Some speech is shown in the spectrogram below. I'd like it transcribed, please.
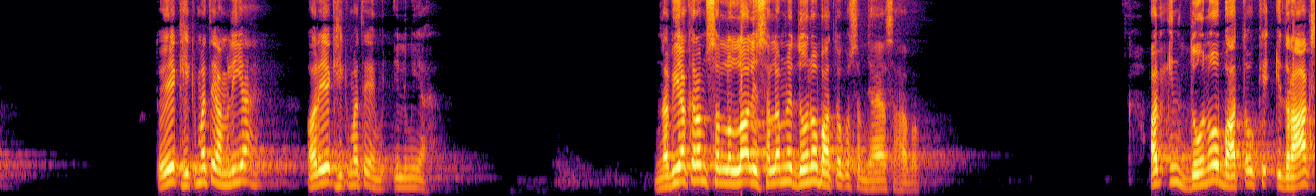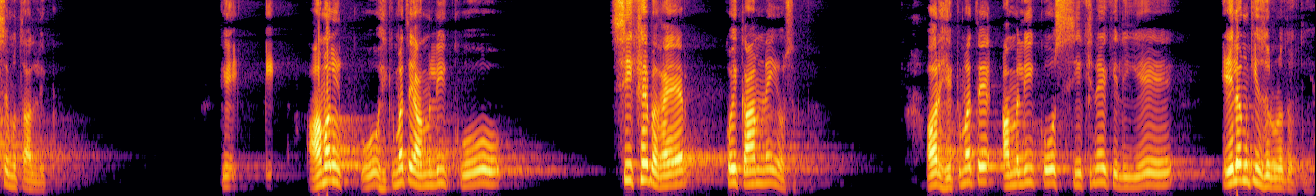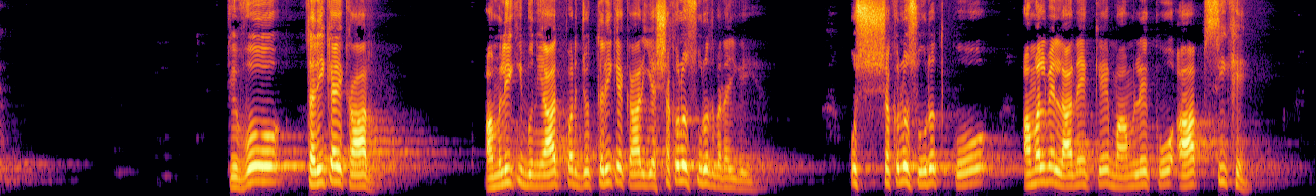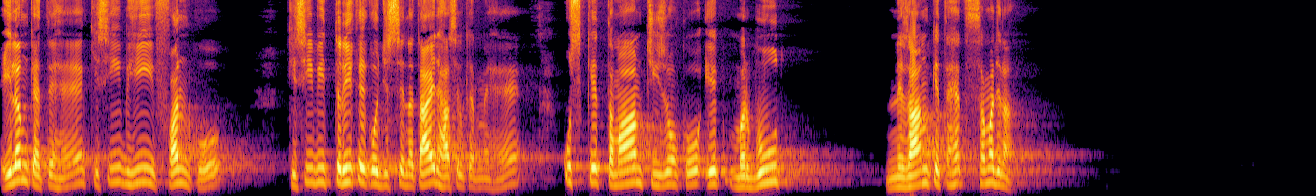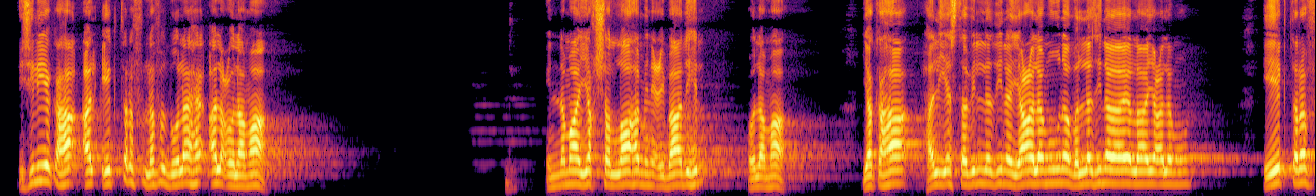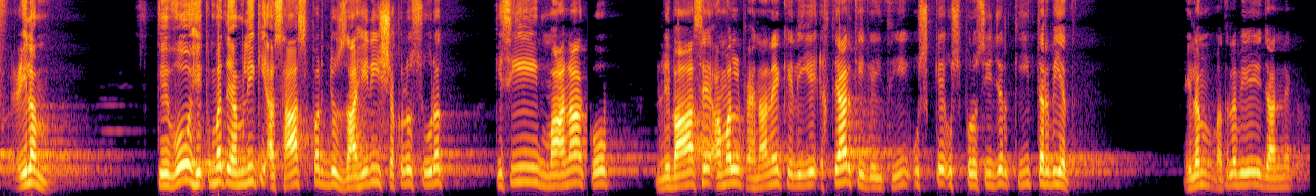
تو ایک حکمت عملیہ ہے اور ایک حکمت علمیہ ہے۔ نبی اکرم صلی اللہ علیہ وسلم نے دونوں باتوں کو سمجھایا صحابہ کو۔ اب ان دونوں باتوں کے ادراک سے متعلق کہ عمل کو، حکمت عملی کو سیکھے بغیر کوئی کام نہیں ہو سکتا۔ اور حکمت عملی کو سیکھنے کے لیے علم کی ضرورت ہوتی ہے کہ وہ طریقۂ کار، عملی کی بنیاد پر جو طریقۂ کار یا شکل و صورت بنائی گئی ہے۔ اس شکل و صورت کو عمل میں لانے کے معاملے کو آپ سیکھیں۔ علم کہتے ہیں کسی بھی فن کو، کسی بھی طریقے کو جس سے نتائج حاصل کرنے ہیں، اس کے تمام چیزوں کو ایک مربوط نظام کے تحت سمجھنا۔ اسی لیے کہا ایک طرف لفظ بولا ہے، العلماء۔ انما یکش اللہ من عباد علماء یا کہا حل یس طویل یا علمون ولزین علمون ایک طرف علم کہ وہ حکمت عملی کی اساس پر جو ظاہری شکل و صورت کسی معنی کو لباس عمل پہنانے کے لیے اختیار کی گئی تھی، اس کے اس پروسیجر کی تربیت۔ علم مطلب یہ جاننے کا۔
